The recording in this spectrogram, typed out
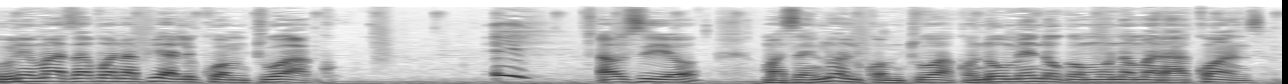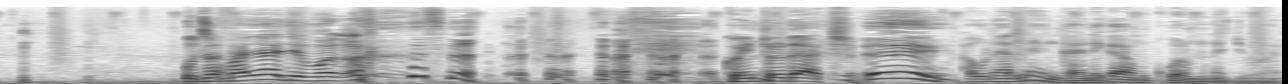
Ule maza bwana pia alikuwa mtu wako au sio? Mazainlo alikuwa mtu wako ndo umeenda ukamwona mara ya kwanza. Utafanyaje mwanangu? Kwa introduction? Hey, Ah, unalenga ni kama mkuwa mnajuana.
